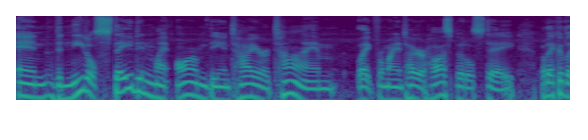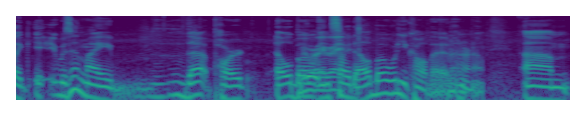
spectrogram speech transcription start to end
and the needle stayed in my arm the entire time, like for my entire hospital stay. But I could like it, it was in my that part elbow Right, right. inside elbow. What do you call that? I don't know. Um,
